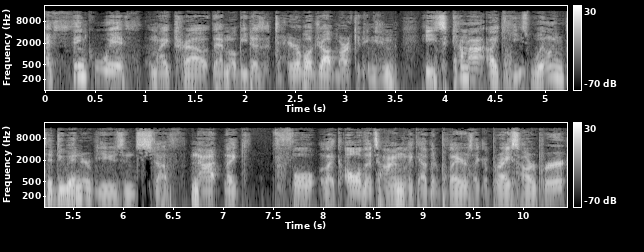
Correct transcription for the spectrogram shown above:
I think with Mike Trout, the MLB does a terrible job marketing him. He's come out like he's willing to do interviews and stuff, not like full like all the time like other players like a Bryce Harper,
